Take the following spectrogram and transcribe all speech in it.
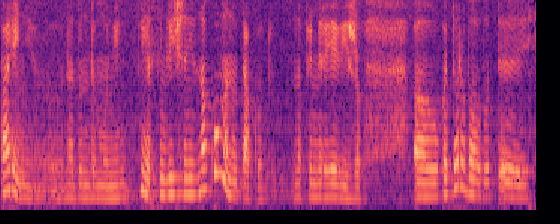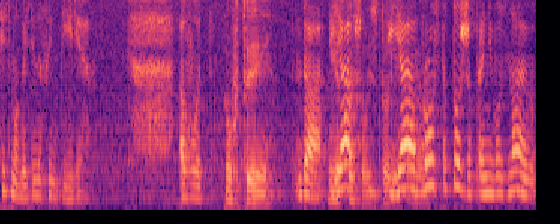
парень э, на Дондемоне, ну, я с ним лично не знакома, но так вот, например, я вижу, Э, у которого вот э, сеть магазинов «Империя». Вот. Ух ты! Да, я, я слышал историю. Я про просто тоже про него знаю.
